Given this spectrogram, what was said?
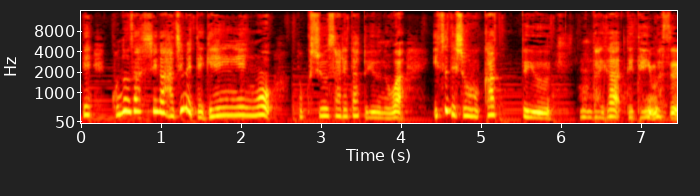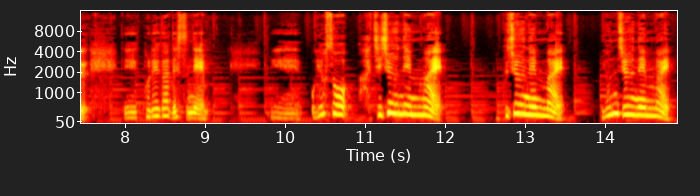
で、この雑誌が初めて減塩を特集されたというのはいつでしょうかという問題が出ています。でこれがですね、えー、およそ80年前、60年前、40年前、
